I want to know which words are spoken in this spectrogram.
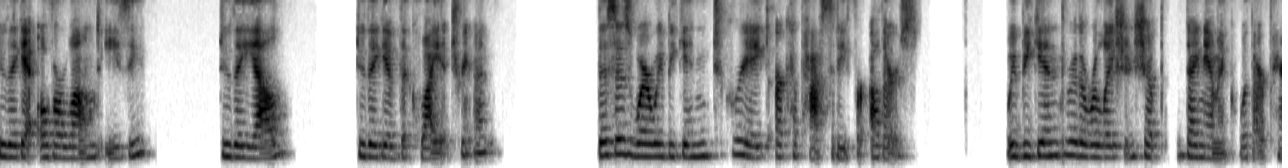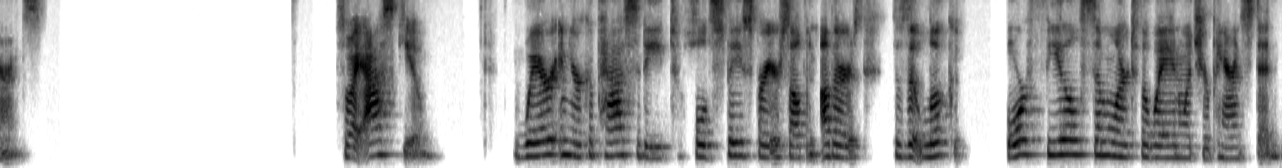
Do they get overwhelmed easy? Do they yell? Do they give the quiet treatment? This is where we begin to create our capacity for others. We begin through the relationship dynamic with our parents. So I ask you, where in your capacity to hold space for yourself and others does it look or feel similar to the way in which your parents did?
